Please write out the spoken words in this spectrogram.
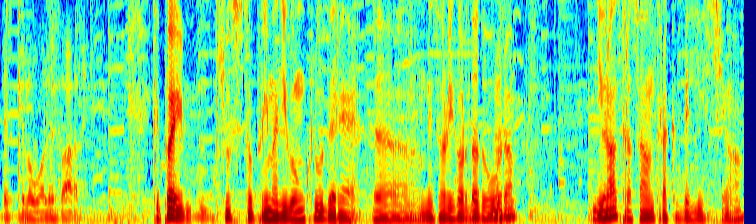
perché lo vuole fare. Che poi, giusto prima di concludere, eh, mi sono ricordato ora di un'altra soundtrack bellissima,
